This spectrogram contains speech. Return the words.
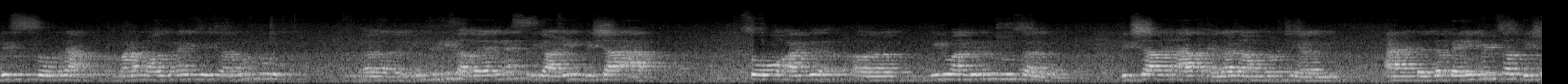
దిస్ ప్రోగ్రామ్ మనం ఆర్గనైజ్ చేశాము to increase awareness regarding Disha app so and మీరు అందరూ చూసారు దిశ యాప్ ఎలా డౌన్లోడ్ చేయాలి and the benefits of Disha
